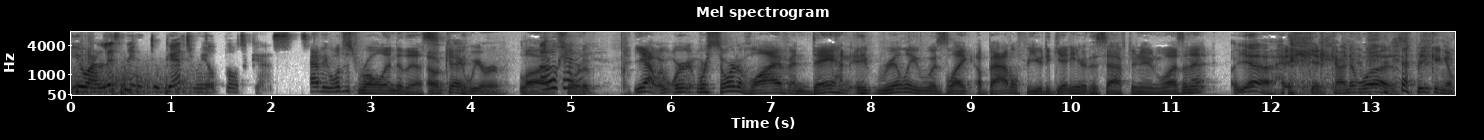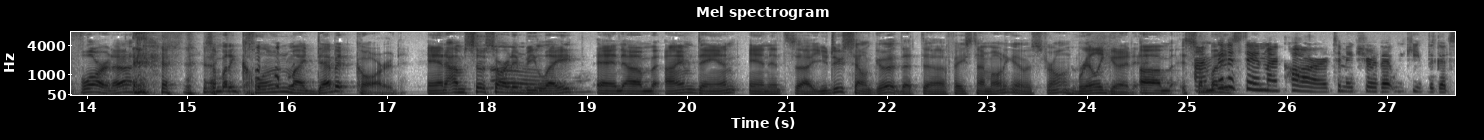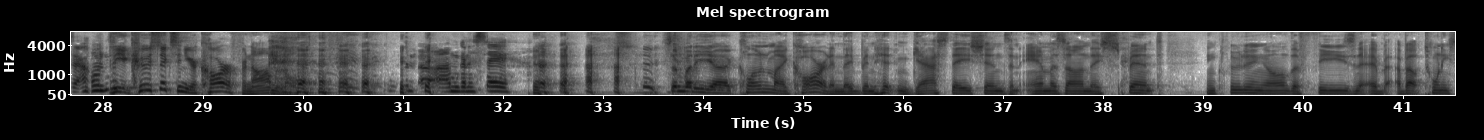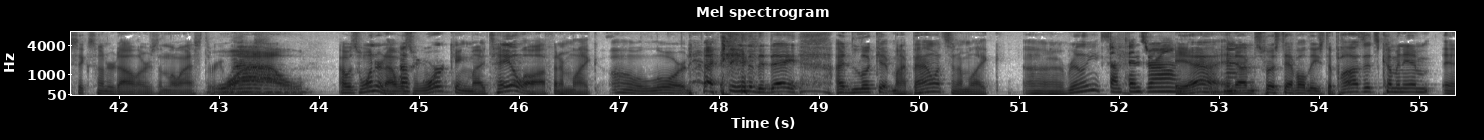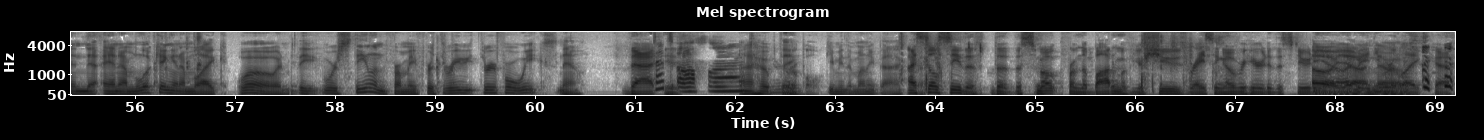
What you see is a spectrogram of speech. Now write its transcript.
You are listening to Get Real podcast. Abby, we'll just roll into this. Okay, we are live, Okay. sort of. Yeah, we're we're sort of live, and Dan, it really was like a battle for you to get here this afternoon, wasn't it? Yeah, it kind of was. Speaking of Florida, somebody cloned my debit card. And I'm so sorry to be late. And um, I am Dan, and it's uh, you do sound good. That uh, FaceTime audio is strong. Really good. Um, I'm going to stay in my car to make sure that we keep the good sound. the acoustics in your car are phenomenal. Uh, I'm going to stay. somebody uh, cloned my card, and they've been hitting gas stations and Amazon. They spent, including all the fees, about twenty six hundred dollars in the last three weeks. wow. I was wondering, I was working my tail off, and I'm like, oh, Lord. At the end of the day, I'd look at my balance, and I'm like, uh, really? Something's wrong. Yeah, and I'm supposed to have all these deposits coming in, and and I'm looking, and I'm like, whoa, and they were stealing from me for three three or four weeks now. That That's is- awful. I hope Terrible. they give me the money back. I still see the, the the smoke from the bottom of your shoes racing over here to the studio. Oh, yeah, I mean, you were like uh,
